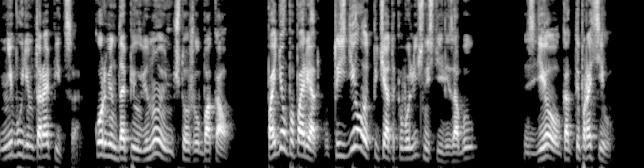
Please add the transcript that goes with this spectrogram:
Не будем торопиться. Корвин допил вино и уничтожил бокал. Пойдем по порядку. Ты сделал отпечаток его личности или забыл? Сделал, как ты просил.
